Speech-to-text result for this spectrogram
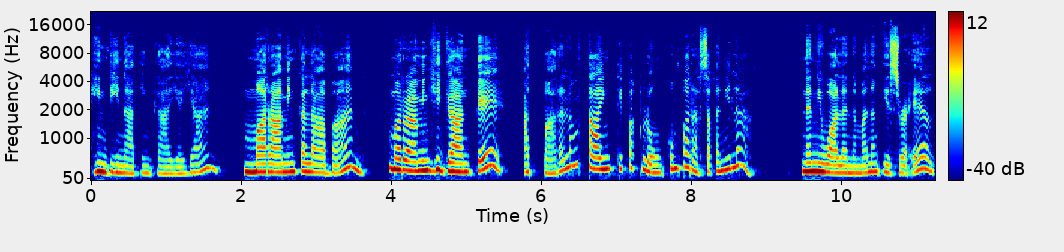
hindi natin kaya yan. Maraming kalaban maraming higante at para lang tayong tipaklong kumpara sa kanila. Naniwala naman ang Israel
